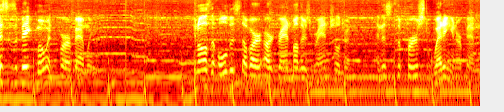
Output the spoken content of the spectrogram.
This is a big moment for our family. Kunal is the oldest of our, our grandmother's grandchildren, and this is the first wedding in our family.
